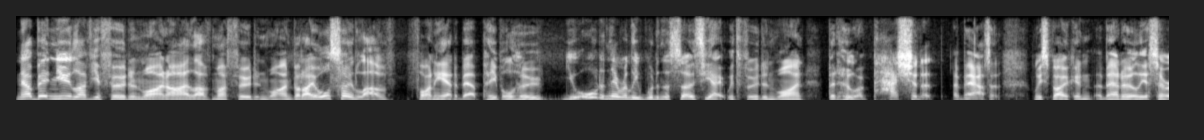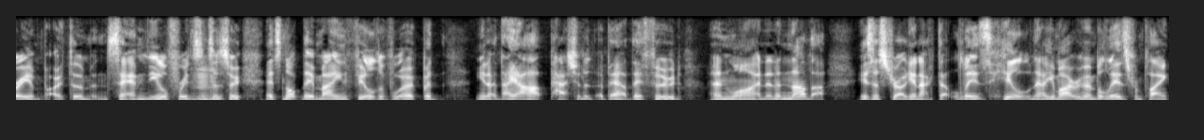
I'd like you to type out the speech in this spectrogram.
Now, Ben, you love your food and wine. I love my food and wine, but I also love finding out about people who you ordinarily wouldn't associate with food and wine, but who are passionate about it. We've spoken about earlier Sir Ian Botham and Sam Neill, for instance, mm. who it's not their main field of work, but you know they are passionate about their food and wine. And another is Australian actor Les Hill. Now, you might remember Les from playing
